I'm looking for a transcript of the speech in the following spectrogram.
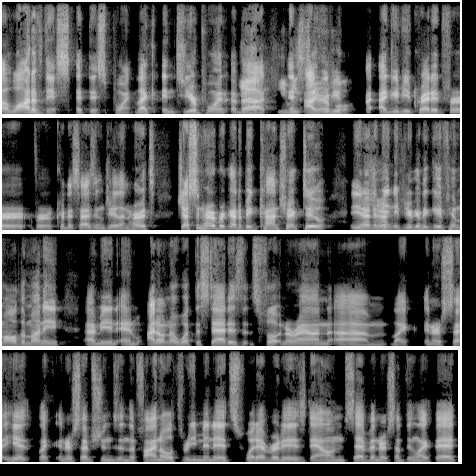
a lot of this at this point. Like, and to your point about, yeah, and I give you, I give you credit for for criticizing Jalen Hurts. Justin Herbert got a big contract too. You know what sure. I mean? If you're going to give him all the money, I mean, and I don't know what the stat is that's floating around. Um, like intercept, he has like interceptions in the final three minutes, whatever it is, down seven or something like that.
